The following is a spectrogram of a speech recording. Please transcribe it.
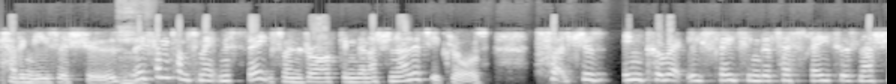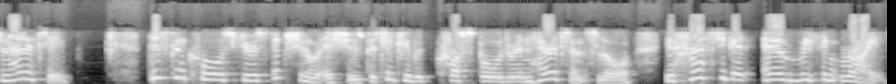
having these issues, mm. they sometimes make mistakes when drafting the nationality clause, such as incorrectly stating the testator's nationality. This can cause jurisdictional issues, particularly with cross border inheritance law. You have to get everything right.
